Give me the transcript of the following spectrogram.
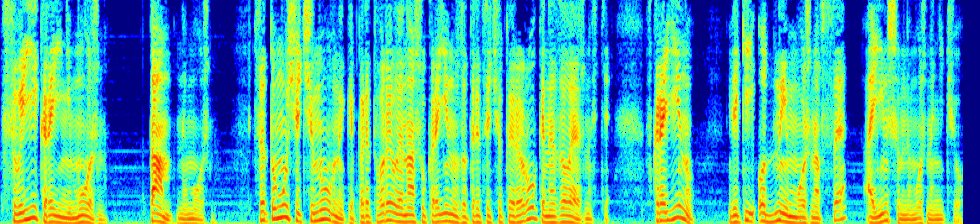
В своїй країні можна, там не можна. Це тому, що чиновники перетворили нашу країну за 34 роки незалежності в країну, в якій одним можна все, а іншим не можна нічого.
